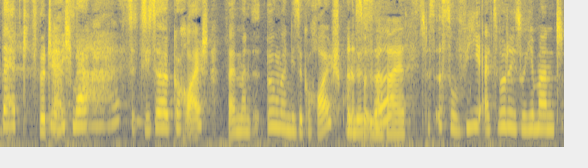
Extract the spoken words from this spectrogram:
Bett, jetzt wird ja nicht mehr diese Geräusch, weil man irgendwann diese Geräuschkulisse, Man ist so überreizt. das ist so wie, als würde so jemand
